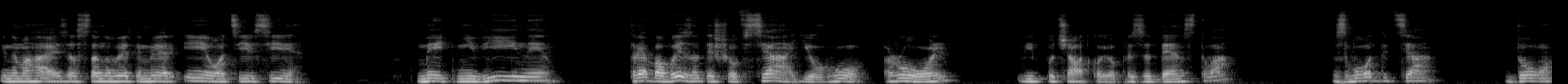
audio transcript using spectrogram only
і намагається встановити мир, і оці всі митні війни, треба визнати, що вся його роль від початку його президентства зводиться до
